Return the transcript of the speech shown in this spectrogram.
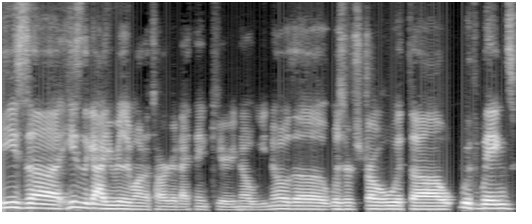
he's uh he's the guy you really want to target. I think here. You know, you know the Wizards struggle with uh with wings,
